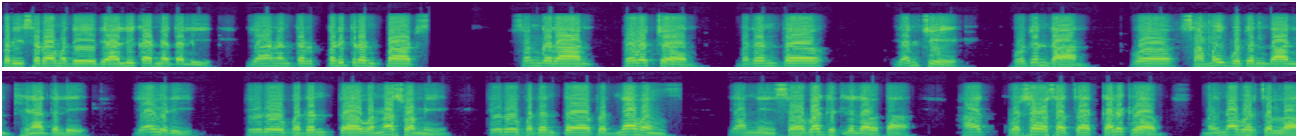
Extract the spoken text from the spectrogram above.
परिसरामध्ये रॅली काढण्यात आली. यानंतर परित्रण पाठ संगदान प्रवचन भदंत यांचे भोजनदान व सामूहिक भोजनदान घेण्यात आले. यावेळी थेरो भदंत वन्नास्वामी थेरो भदंत प्रज्ञावंश यांनी सहभाग घेतलेला होता. हा वर्षावासाचा कार्यक्रम महिनाभर चालला.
